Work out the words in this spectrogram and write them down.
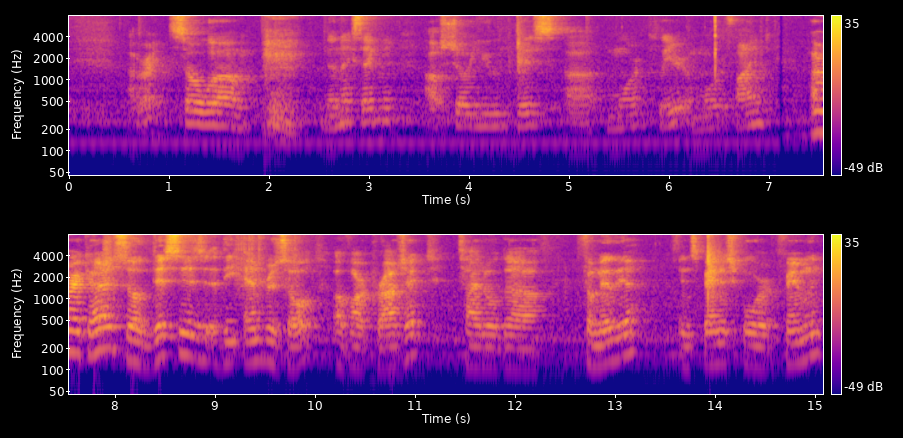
All right, so um, the next segment, I'll show you this uh, more clear and more refined. All right, guys, so this is the end result of our project titled uh, Familia in Spanish for family.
